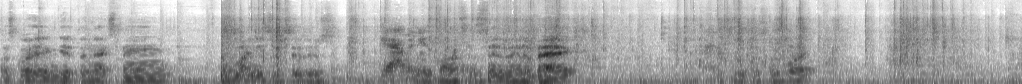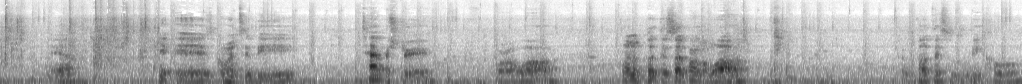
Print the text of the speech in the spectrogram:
Let's go ahead and get the next thing. We might need some scissors. yeah, we need These boxes. Scissors in a bag. Let's see what this looks like. Yeah. It is going to be tapestry for a wall. I'm gonna put this up on the wall. I thought this would be cool.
